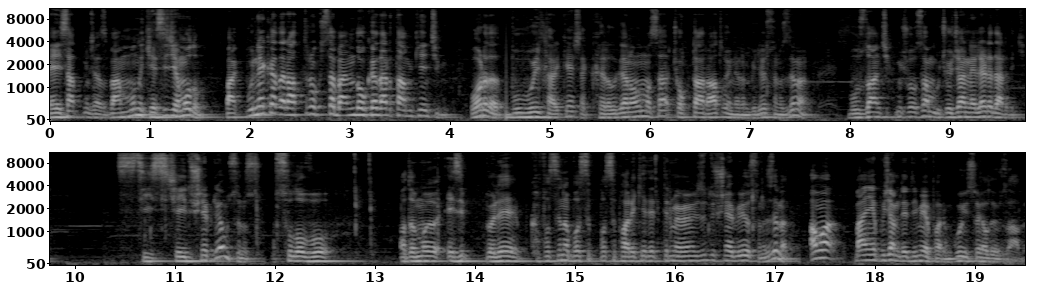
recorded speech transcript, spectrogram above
Base atmayacağız. Ben bunu keseceğim oğlum. Bak bu ne kadar Atrox'sa ben de o kadar tam gençim. Bu arada bu build arkadaşlar kırılgan olmasa çok daha rahat oynarım biliyorsunuz değil mi? Buzdan çıkmış olsam bu çocuğa neler ederdik. Siz şeyi düşünebiliyor musunuz? Slow'u adamı ezip böyle kafasına basıp basıp hareket ettirmememizi düşünebiliyorsunuz değil mi? Ama ben yapacağım dediğimi yaparım. Guiso'yu alıyoruz abi.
